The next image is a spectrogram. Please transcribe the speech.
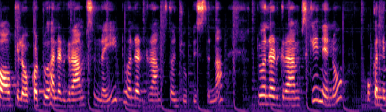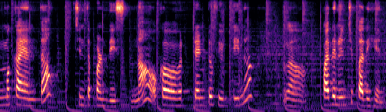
పావు కిలో ఒక టూ హండ్రెడ్ గ్రామ్స్ ఉన్నాయి. టూ హండ్రెడ్ గ్రామ్స్తో చూపిస్తున్నా. టూ హండ్రెడ్ గ్రామ్స్కి నేను ఒక నిమ్మకాయ అంతా చింతపండు తీసుకున్నా. ఒక టెన్ టు ఫిఫ్టీన్ పది నుంచి పదిహేను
